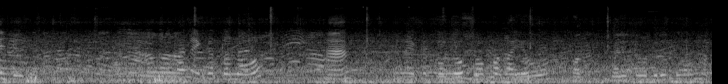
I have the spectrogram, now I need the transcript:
Pa dyan. Kanay katulog? Ha? Kanay katulog? Ba pa kayo? Pag balik ko dito, anak.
